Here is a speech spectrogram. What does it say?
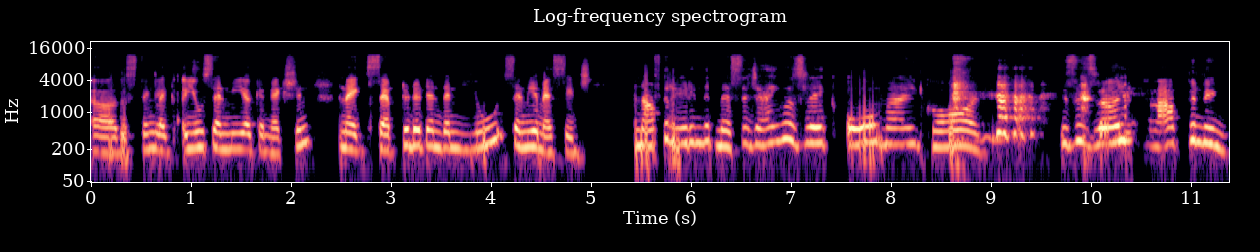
uh, this thing like you send me a connection and I accepted it and then you send me a message and after reading that message, I was like, oh my God, this is really happening.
